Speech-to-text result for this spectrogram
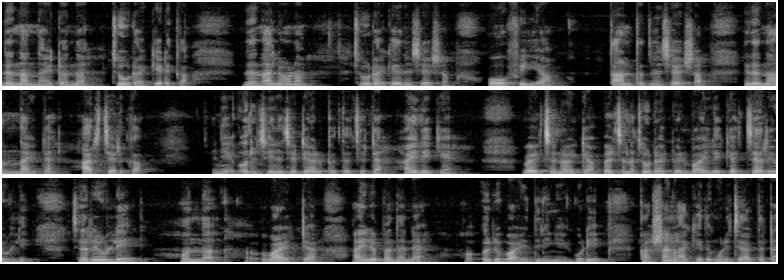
ഇത് നന്നായിട്ടൊന്ന് ചൂടാക്കിയെടുക്കുക. ഇത് നല്ലോണം ചൂടാക്കിയതിന് ശേഷം ഓഫ് ചെയ്യുക. തണുത്തതിന് ശേഷം ഇത് നന്നായിട്ട് അരച്ചെടുക്കുക. ഇനി ഒരു ചീനച്ചട്ടി അടുപ്പത്ത് വെച്ചിട്ട് അതിലേക്ക് വെളിച്ചെണ്ണ ഒഴിക്കുക. വെളിച്ചെണ്ണ ചൂടായിട്ട് വരുമ്പോൾ അതിലേക്ക് ചെറിയ ഉള്ളി. ചെറിയ ഉള്ളി ഒന്ന് വഴറ്റുക. അതിനൊപ്പം തന്നെ ഒരു വഴുതിരിങ്ങയും കൂടി കഷ്ണങ്ങളാക്കിയതും കൂടി ചേർത്തിട്ട്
